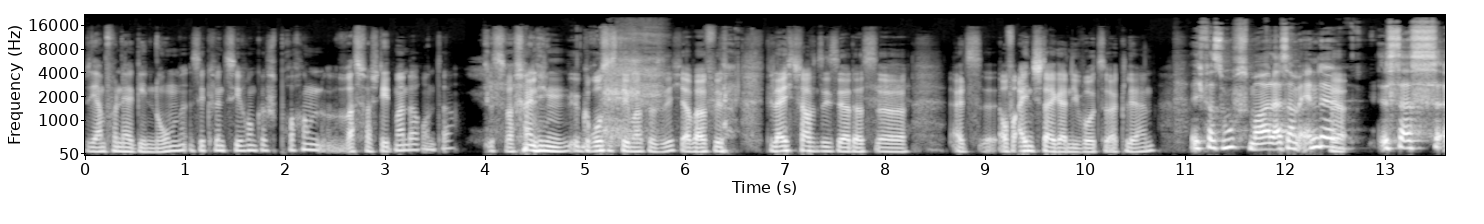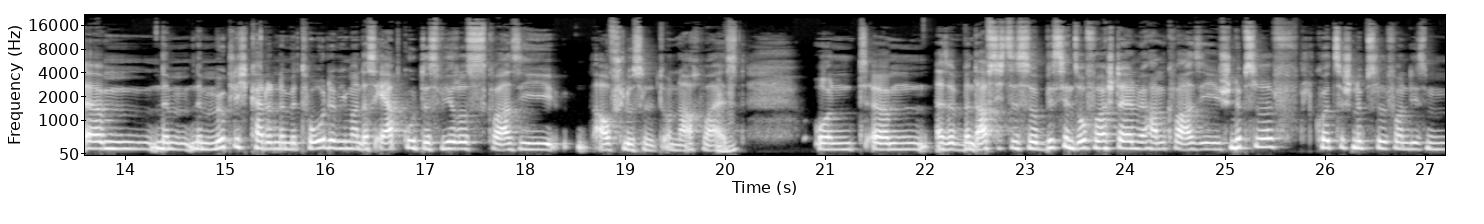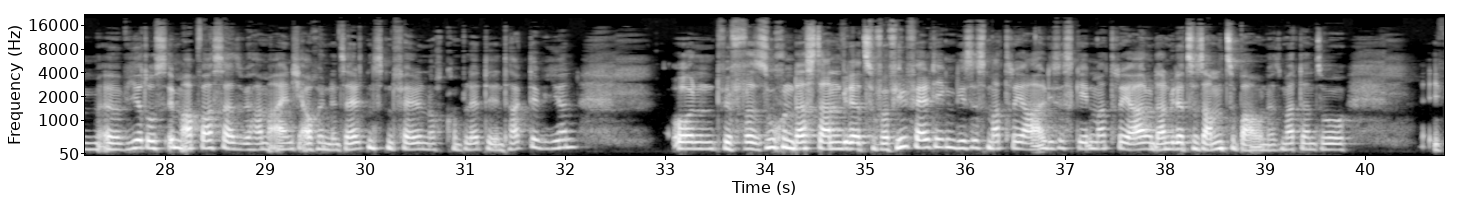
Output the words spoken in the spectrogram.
Sie haben von der Genomsequenzierung gesprochen. Was versteht man darunter? Ist wahrscheinlich ein großes Thema für sich, aber vielleicht schaffen Sie es ja, das äh, als äh, auf Einsteigerniveau zu erklären. Ich versuch's mal. Also am Ende ja. ist das ähm, eine ne Möglichkeit und eine Methode, wie man das Erbgut des Virus quasi aufschlüsselt und nachweist. Mhm. Und ähm, also man darf sich das so ein bisschen so vorstellen, wir haben quasi Schnipsel, kurze Schnipsel von diesem äh, Virus im Abwasser. Also wir haben eigentlich auch in den seltensten Fällen noch komplette intakte Viren. Und wir versuchen das dann wieder zu vervielfältigen, dieses Material, dieses Genmaterial und dann wieder zusammenzubauen. Also man hat dann so,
